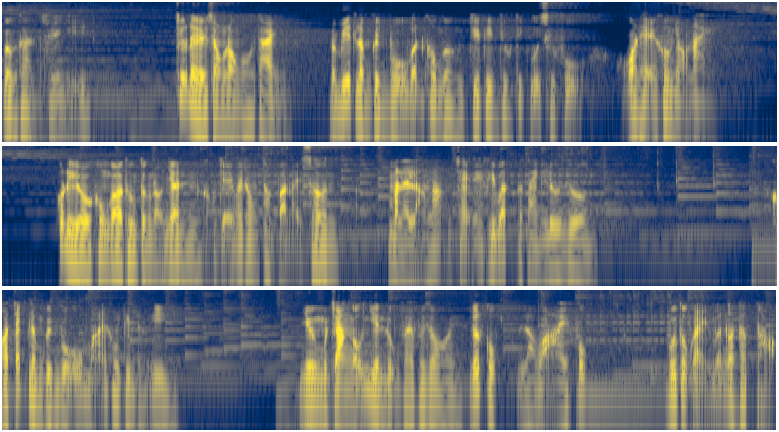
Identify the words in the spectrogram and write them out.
Vương Thần suy nghĩ. Trước đây trong Long Hồ Thành, nó biết Lâm Kinh Vũ vẫn không ngừng truy tìm tung tích vụ sư phụ có quan hệ không nhỏ này. Có điều không ngờ thương từng đạo nhân không chạy vào trong thập vạn đại sơn, mà lại lặng lặng chạy về phía bắc của thành Lưu Dương. Có trách Lâm Kinh Vũ mãi không tìm được y. Nhưng một chàng ngẫu nhiên đụng phải vừa rồi, rốt cục là họa hay phúc. Vương Tu Cảnh vẫn còn thấp thỏm.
